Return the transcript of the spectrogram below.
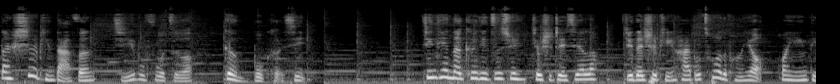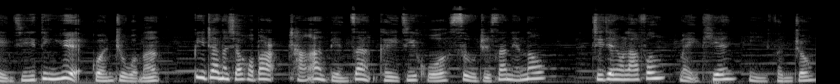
但视频打分极不负责，更不可信。今天的科技资讯就是这些了。觉得视频还不错的朋友，欢迎点击订阅关注我们。B 站的小伙伴长按点赞可以激活素质三连哦。极简用拉风，每天一分钟。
